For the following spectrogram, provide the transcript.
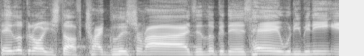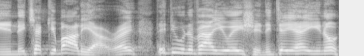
they look at all your stuff, triglycerides, they look at this, hey, what have you been eating? They check your body out, right? They do an evaluation. They tell you, hey, you know,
